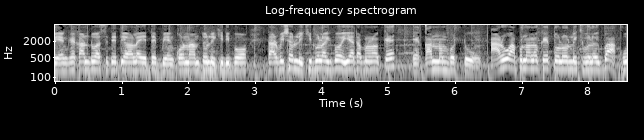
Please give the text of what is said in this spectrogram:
বেংক একাউণ্টটো আছে তেতিয়াহ'লে ইয়াতে বেংকৰ নামটো লিখি দিব। তাৰপিছত লিখিব লাগিব ইয়াত আপোনালোকে একাউণ্ট নম্বৰটো আৰু আপোনালোকে তলত লিখিব লাগিব আকৌ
